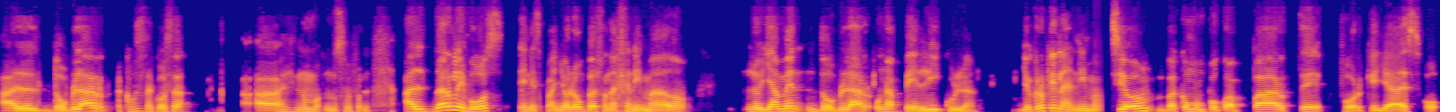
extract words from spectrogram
al doblar, ¿cómo es esta cosa? Ay, no, no se me fue. Al darle voz en español a un personaje animado, lo llamen doblar una película. Yo creo que la animación va como un poco aparte porque ya es o-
